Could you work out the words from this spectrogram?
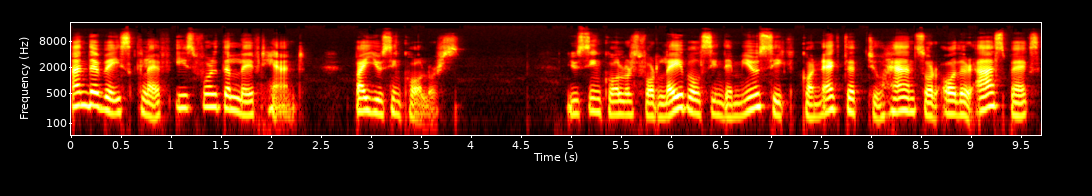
and the bass clef is for the left hand by using colors. Using colors for labels in the music connected to hands or other aspects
